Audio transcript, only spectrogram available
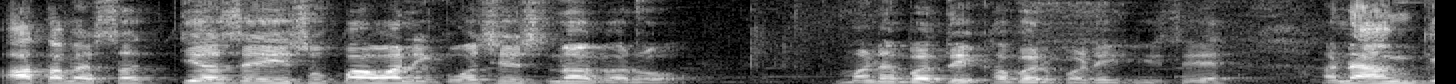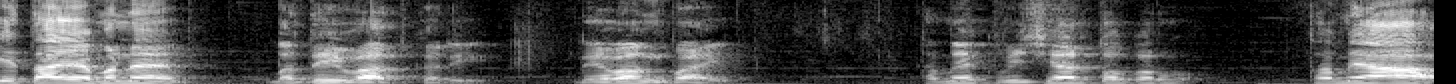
આ તમે સત્ય છે એ છુપાવવાની કોશિશ ન કરો. મને બધી ખબર પડી ગઈ છે. અને અંકિતાએ મને બધી વાત કરી. દેવાંગભાઈ, તમે એક વિચાર તો કરો. તમે આ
